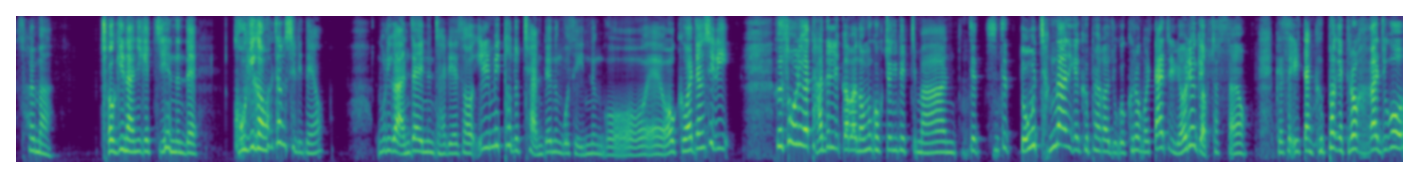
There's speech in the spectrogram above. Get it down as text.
설마 저긴 아니겠지 했는데 거기가 화장실이래요. 우리가 앉아 있는 자리에서 1미터도 채 안 되는 곳에 있는 거예요. 그 화장실이 그 소리가 다 들릴까봐 너무 걱정이 됐지만 진짜 진짜 너무 장난 아니게 급해가지고 그런 걸 따질 여력이 없었어요. 그래서 일단 급하게 들어가가지고 흠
